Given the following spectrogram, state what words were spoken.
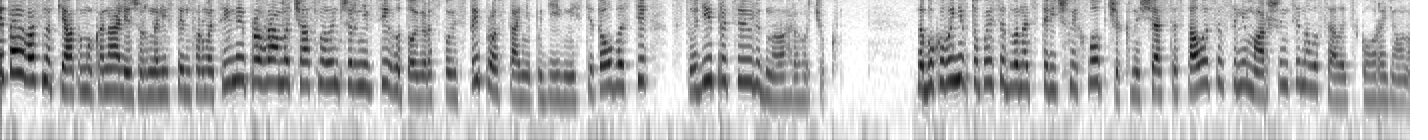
Вітаю вас на п'ятому каналі. Журналісти інформаційної програми Час новин Чернівці готові розповісти про останні події в місті та області. В студії працює Людмила Григорчук. На Буковині втопився 12-річний хлопчик. Нещастя сталося в селі Маршинці Новоселицького району.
